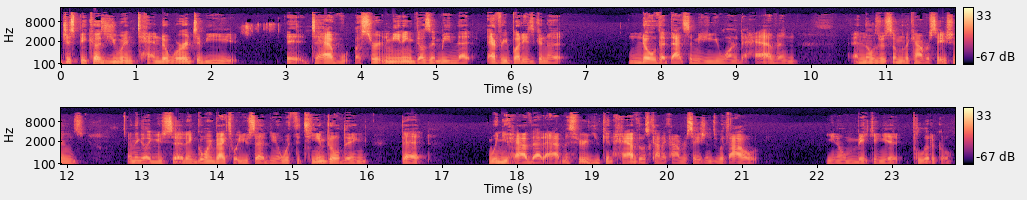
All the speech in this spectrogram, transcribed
just because you intend a word to be it, to have a certain meaning doesn't mean that everybody's gonna know that that's the meaning you wanted to have. And and those are some of the conversations I think like you said and going back to what you said you know with the team building that when you have that atmosphere you can have those kind of conversations without you know making it political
